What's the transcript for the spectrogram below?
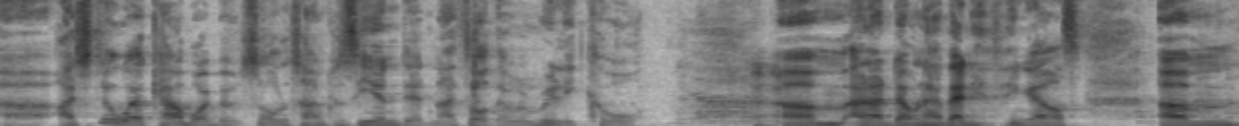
uh, I still wear cowboy boots all the time because Ian did, and I thought they were really cool. Um, and I don't have anything else. Um,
